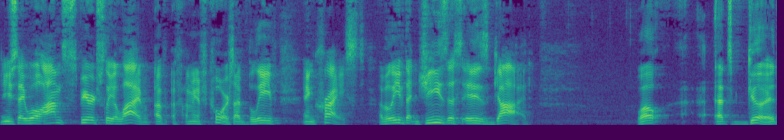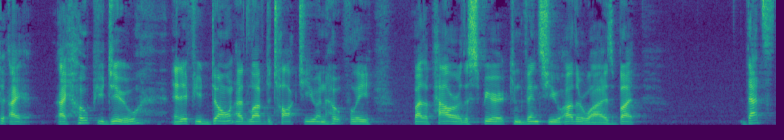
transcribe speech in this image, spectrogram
And you say, well, I'm spiritually alive. I mean, of course, I believe in Christ. I believe that Jesus is God. Well, that's good. I, I hope you do. And if you don't, I'd love to talk to you and hopefully, by the power of the Spirit, convince you otherwise. But that's,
